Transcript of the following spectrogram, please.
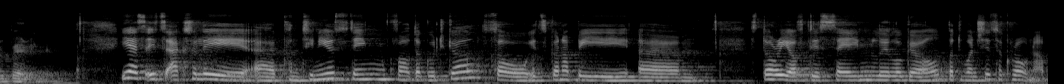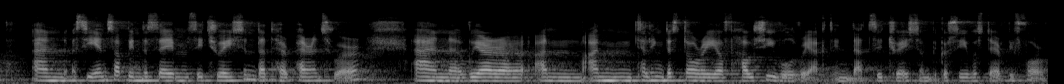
preparing? Yes, it's actually a continuous thing for the good girl. So it's gonna be um, story of this same little girl, but when she's a grown up, and she ends up in the same situation that her parents were, and we are. Uh, I'm I'm telling the story of how she will react in that situation because she was there before.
